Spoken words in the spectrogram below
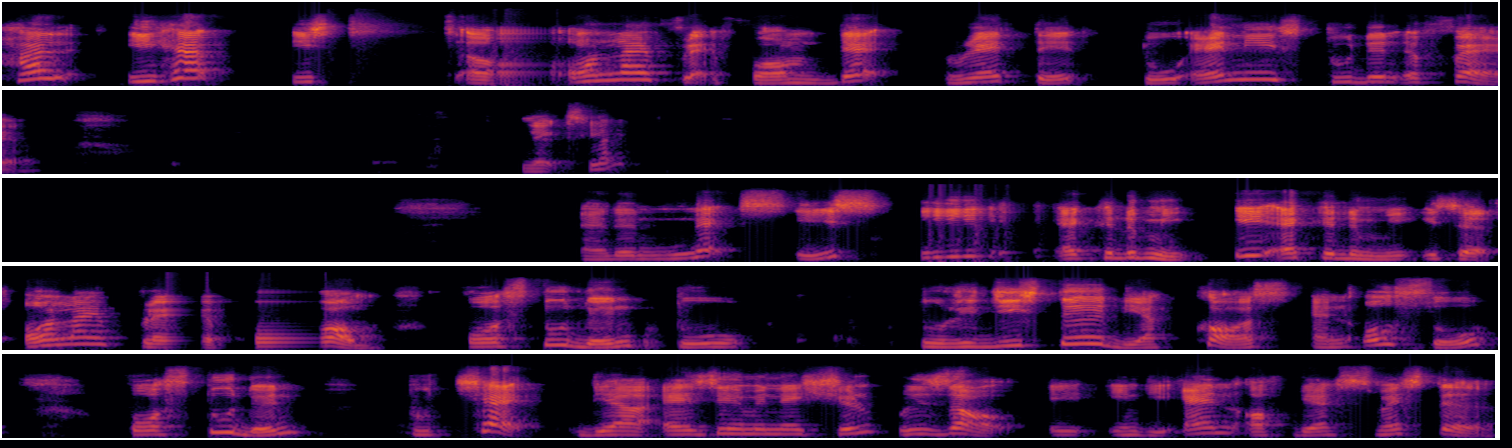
Hal EHELP is an online platform that related to any student affair. Next slide. And the next is e-academic. E-academic is an online platform for students to, to register their course and also for students to check their examination result in the end of their semester.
